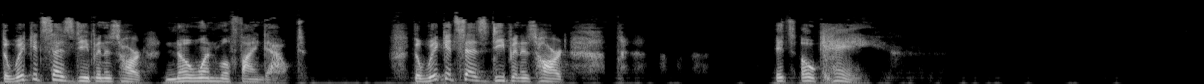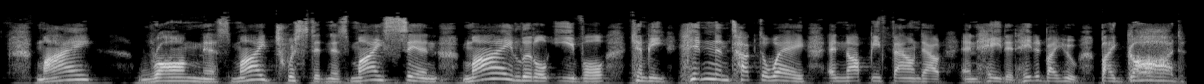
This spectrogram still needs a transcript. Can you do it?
The wicked says deep in his heart, no one will find out. The wicked says deep in his heart, it's okay. My wrongness, my twistedness, my sin, my little evil can be hidden and tucked away and not be found out and hated. Hated by who? By God.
